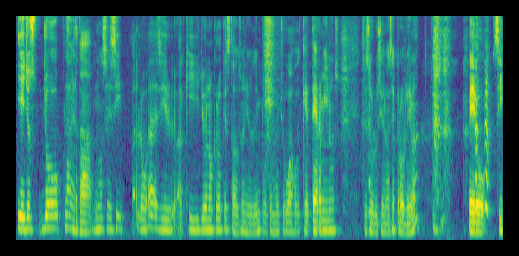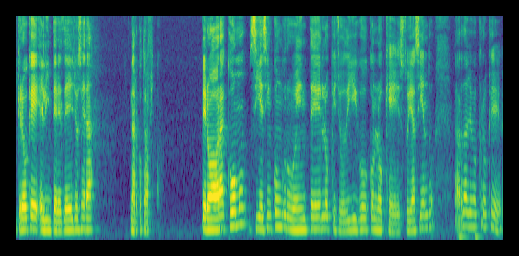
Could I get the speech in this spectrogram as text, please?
Y ellos, yo la verdad, no sé si, lo voy a decir aquí, yo no creo que Estados Unidos le importe mucho bajo qué términos se soluciona ese problema, pero sí creo que el interés de ellos era narcotráfico. Pero ahora, ¿cómo? Si es incongruente lo que yo digo con lo que estoy haciendo, la verdad yo creo que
